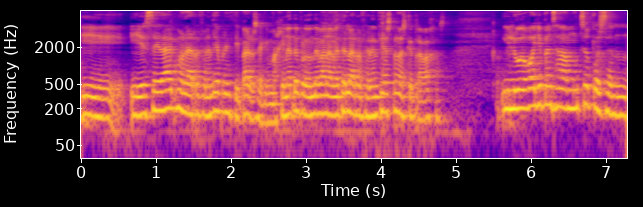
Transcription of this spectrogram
Y, y esa era como la referencia principal. O sea que imagínate por dónde van a veces las referencias con las que trabajas. Y luego yo pensaba mucho pues en,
